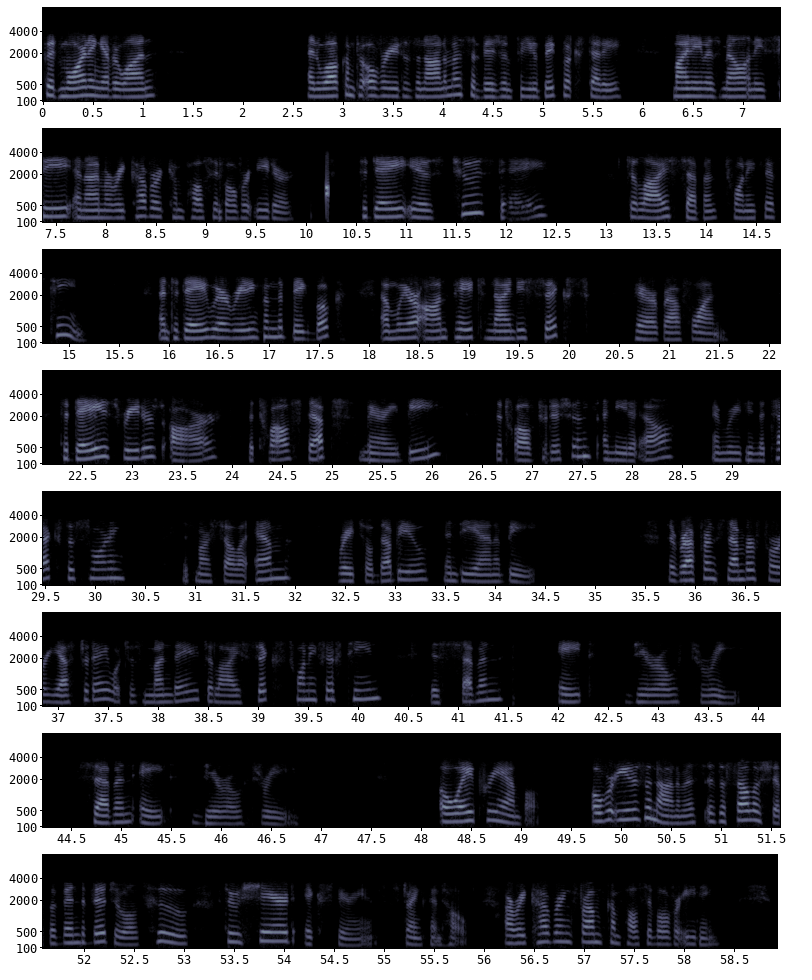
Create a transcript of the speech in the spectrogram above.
Good morning, everyone, and welcome to Overeaters Anonymous, a Vision for You Big Book study. My name is Melanie C., and I'm a recovered compulsive overeater. Today is Tuesday, July 7th, 2015, and today we are reading from the Big Book, and we are on page 96, paragraph 1. Today's readers are The 12 Steps, Mary B., The 12 Traditions, Anita L., and reading the text this morning is Marcella M., Rachel W., and Deanna B. The reference number for yesterday, which is Monday, July 6, 2015, is 7803. 7803. OA Preamble Overeaters Anonymous is a fellowship of individuals who, through shared experience, strength, and hope, are recovering from compulsive overeating.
